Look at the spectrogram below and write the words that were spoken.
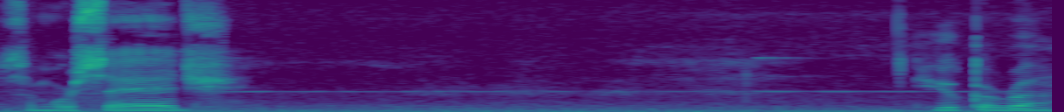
Some more sedge. Heuchera.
